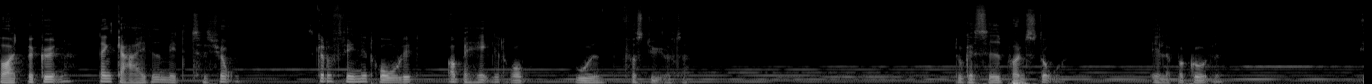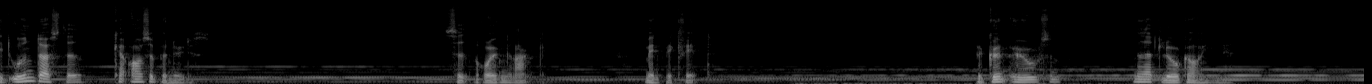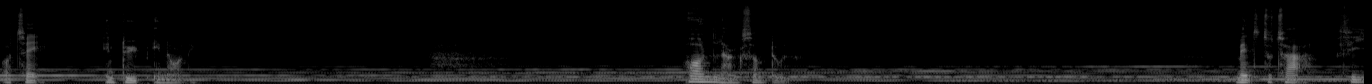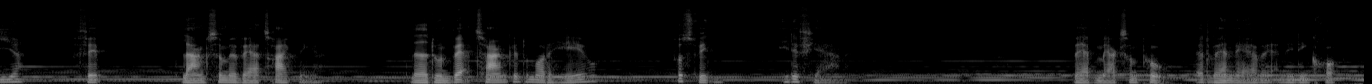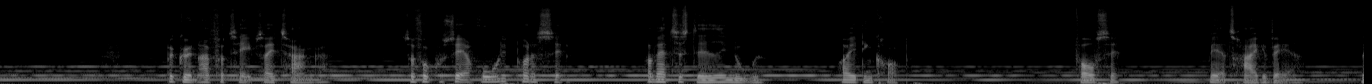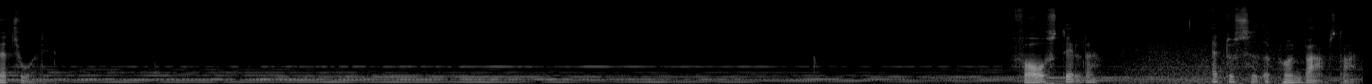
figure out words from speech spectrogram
For at begynde den guidede meditation, skal du finde et roligt og behageligt rum uden forstyrrelser. Du kan sidde på en stol eller på gulvet. Et udendørssted kan også benyttes. Sid med ryggen rank, men bekvemt. Begynd øvelsen med at lukke øjnene og tag en dyb indånding. Ånd langsomt ud. Mens du tager 4-5 langsomme vejrtrækninger, lader du enhver tanke, du måtte have, forsvinde i det fjerne. Vær opmærksom på at være nærværende i din krop. Begynder at fortabe sig i tanker, så fokuser roligt på dig selv og vær til stede i nuet og i din krop. Fortsæt med at trække vejret naturligt. Forestil dig, at du sidder på en varm strand.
